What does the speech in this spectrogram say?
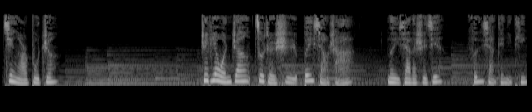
静而不争》。这篇文章作者是杯小茶，那以下的时间分享给你听。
